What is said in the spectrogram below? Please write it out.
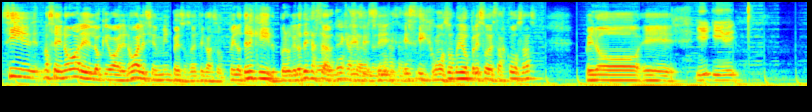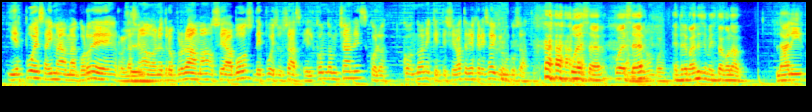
Sí, no sé, no vale lo que vale, no vale 100 mil pesos en este caso, pero tenés que ir, pero que lo tenés que hacer. lo tenés que Sí, hacer, sí, lo sí. tenés que hacer. Es, y como sos medio preso de esas cosas, pero... eh, Y, y, y después, ahí me, me acordé, relacionado Sí. con el otro programa, o sea, vos después usás el Condom Challenge con los condones que te llevaste viaje egresado y que nunca usaste. Puede ser, puede También, ser. ¿no? Puede. Entre paréntesis me hiciste acordar. Lali,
